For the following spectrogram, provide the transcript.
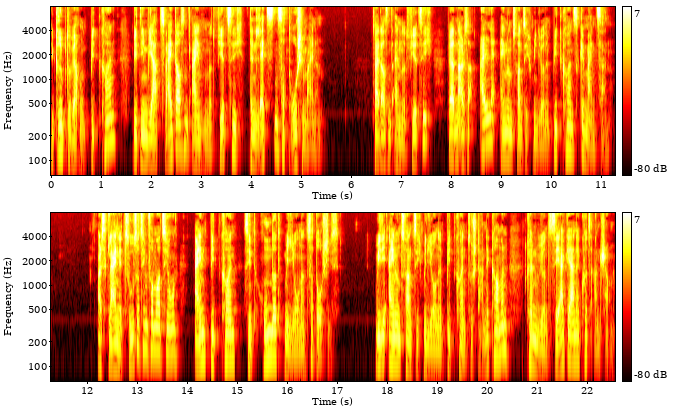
Die Kryptowährung Bitcoin wird im Jahr 2140 den letzten Satoshi meinen. 2140 werden also alle 21 Millionen Bitcoins gemeint sein. Als kleine Zusatzinformation, ein Bitcoin sind 100 Millionen Satoshis. Wie die 21 Millionen Bitcoin zustande kommen, können wir uns sehr gerne kurz anschauen.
